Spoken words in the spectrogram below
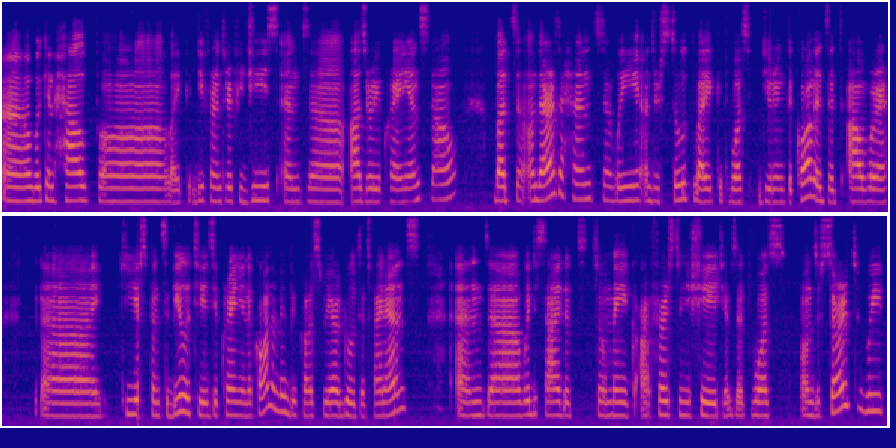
Uh, we can help uh, like different refugees and uh, other Ukrainians now. But on the other hand, we understood like it was during the COVID that our uh, key responsibility is Ukrainian economy because we are good at finance, and uh, we decided to make our first initiative that was on the third week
